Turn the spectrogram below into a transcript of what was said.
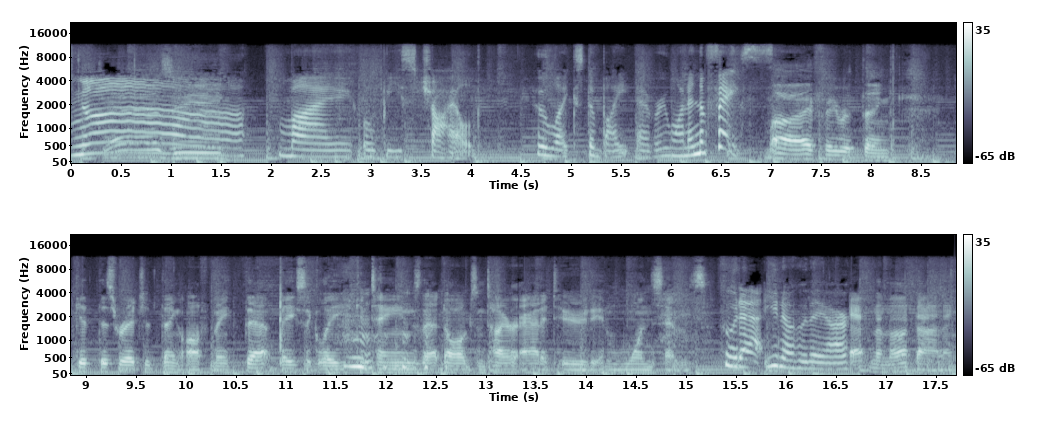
Ah, my obese child who likes to bite everyone in the face. My favorite thing. Get this wretched thing off me. That basically contains that dog's entire attitude in one sentence. Who dat? You know who they are. Edna Mode, darling.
